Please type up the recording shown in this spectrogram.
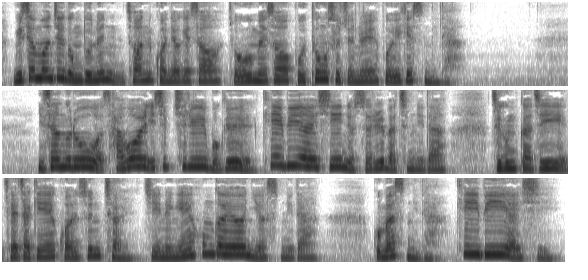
미세먼지 농도는 전 권역에서 좋음에서 보통 수준을 보이겠습니다. 이상으로 4월 27일 목요일 KBRC 뉴스를 마칩니다. 지금까지 제작의 권순철, 진행의 홍가연이었습니다. 고맙습니다. KBRC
